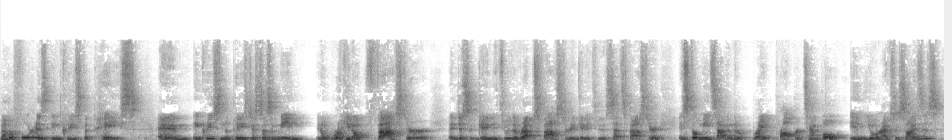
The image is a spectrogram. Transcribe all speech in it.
Number four is increase the pace. And increasing the pace just doesn't mean, you know, working out faster and just getting through the reps faster and getting through the sets faster. It still means having the right proper tempo in your exercises,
